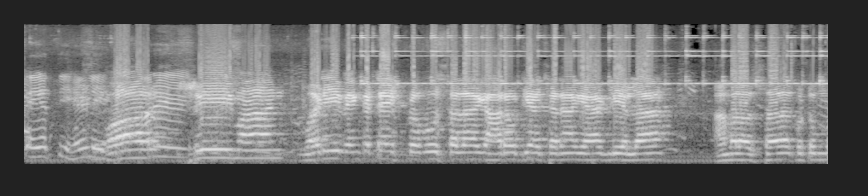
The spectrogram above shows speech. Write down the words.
ಕೈ ಎತ್ತಿ ಹೇಳಿ. ವಾರ್ ಶ್ರೀಮಾನ್ ವಡಿ ವೆಂಕಟೇಶ್ ಪ್ರಭು ಸಲಾಗಿ ಆರೋಗ್ಯ ಚೆನ್ನಾಗಿ ಆಗ್ಲಿ ಅಲ್ಲ ಆಮೇಲೆ ಅವ್ರ ಸಹ ಕುಟುಂಬ.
